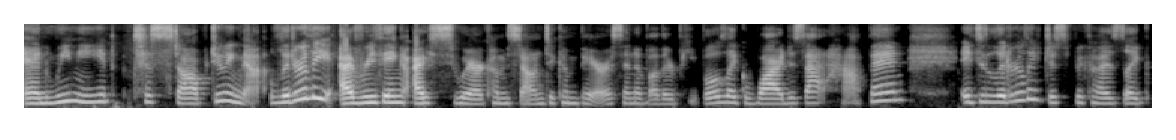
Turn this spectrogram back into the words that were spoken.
And we need to stop doing that. Literally everything I swear comes down to comparison of other people. Like why does that happen? It's literally just because like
